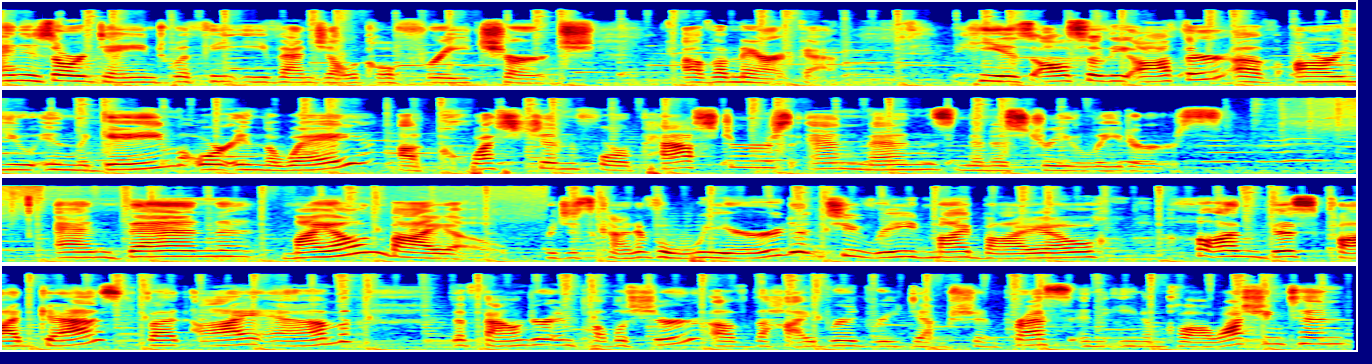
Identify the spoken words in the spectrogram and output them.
and is ordained with the Evangelical Free Church of America. He is also the author of Are You in the Game or in the Way? A question for pastors and men's ministry leaders. And then my own bio, which is kind of weird to read my bio on this podcast, but I am the founder and publisher of the Hybrid Redemption Press in Enumclaw, Washington.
